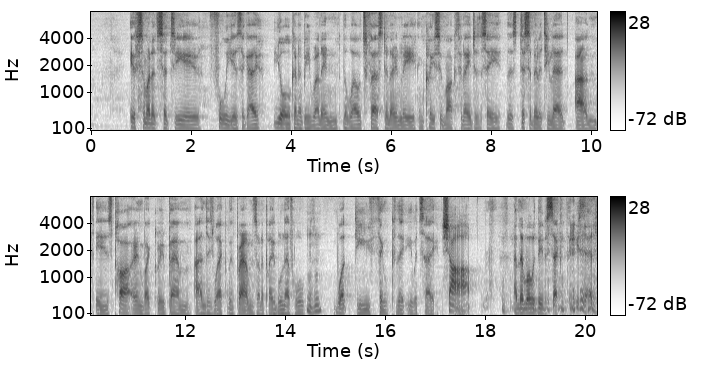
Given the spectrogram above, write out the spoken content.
If someone had said to you four years ago, you're going to be running the world's first and only inclusive marketing agency that's disability led and is part owned by Group M and is working with brands on a global level. Mm-hmm. What do you think that you would say? Shut up. And then what would be the second thing you said?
